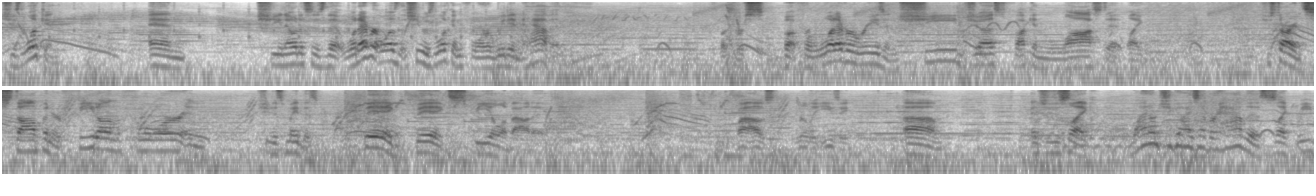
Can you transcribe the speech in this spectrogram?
she's looking, and she notices that whatever it was that she was looking for, we didn't have it. But for but for whatever reason, she just fucking lost it. Like she started stomping her feet on the floor, and she just made this big, big spiel about it. Wow, that was really easy. Um, and she's just like, why don't you guys ever have this? It's like, we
